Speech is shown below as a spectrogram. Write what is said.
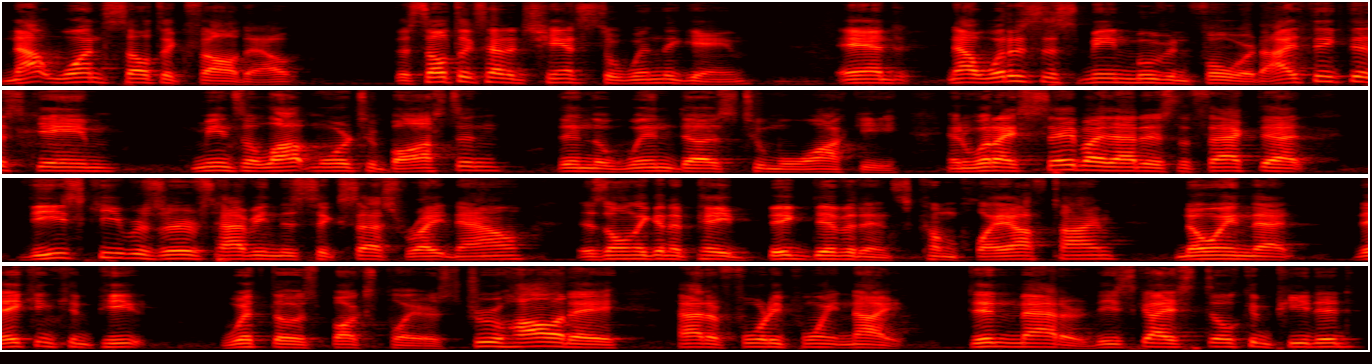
not one Celtic fouled out. The Celtics had a chance to win the game. And now, what does this mean moving forward? I think this game means a lot more to Boston than the win does to Milwaukee. And what I say by that is the fact that these key reserves having this success right now is only going to pay big dividends come playoff time, knowing that they can compete with those Bucks players. Jrue Holiday had a 40 point night. Didn't matter. These guys still competed.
